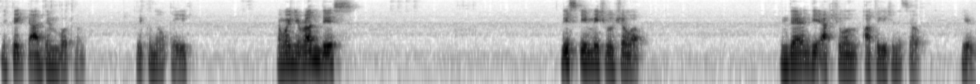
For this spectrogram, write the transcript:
Then click the add them button. Click on OK. And when you run this, this image will show up. And then the actual application itself here.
